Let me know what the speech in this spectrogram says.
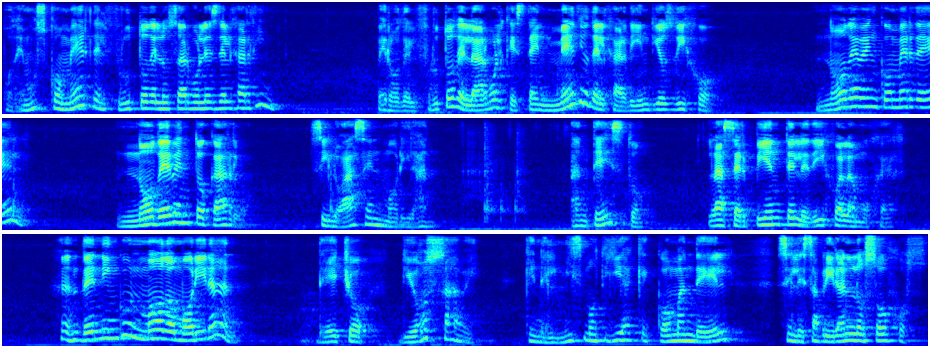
podemos comer del fruto de los árboles del jardín, pero del fruto del árbol que está en medio del jardín Dios dijo, no deben comer de él, no deben tocarlo, si lo hacen morirán. Ante esto, la serpiente le dijo a la mujer, de ningún modo morirán. De hecho, Dios sabe que en el mismo día que coman de él, se les abrirán los ojos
